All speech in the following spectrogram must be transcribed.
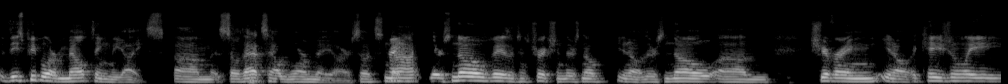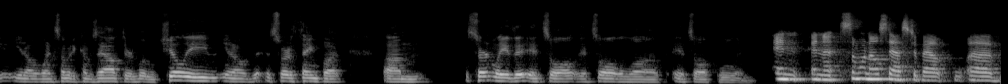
These people are melting the ice. Um, so that's how warm they are. So it's not, there's no vasoconstriction. There's no, you know, there's no um, shivering, you know, occasionally, you know, when somebody comes out, they're a little chilly, you know, sort of thing. But um, certainly the, it's all, it's all, uh, it's all cooling. And and uh, someone else asked about uh,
